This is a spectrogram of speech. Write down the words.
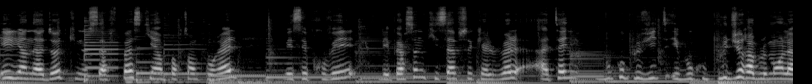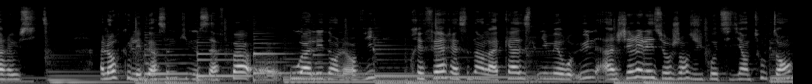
Et il y en a d'autres qui ne savent pas ce qui est important pour elles, mais c'est prouvé, les personnes qui savent ce qu'elles veulent atteignent beaucoup plus vite et beaucoup plus durablement la réussite. Alors que les personnes qui ne savent pas euh, où aller dans leur vie préfèrent rester dans la case numéro 1 à gérer les urgences du quotidien tout le temps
